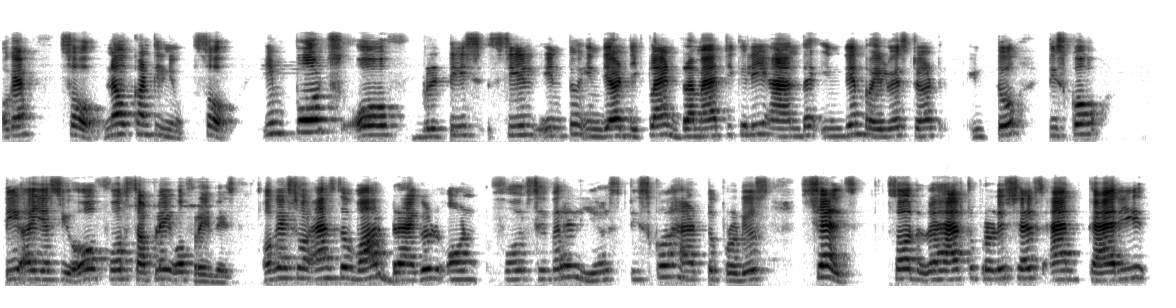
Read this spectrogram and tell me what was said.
Okay. So now continue. So imports of British steel into India declined dramatically and the Indian Railways turned into Tisco TISCO for supply of railways. Okay, so as the war dragged on for several years, Tisco had to produce shells. So they had to produce shells and carry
